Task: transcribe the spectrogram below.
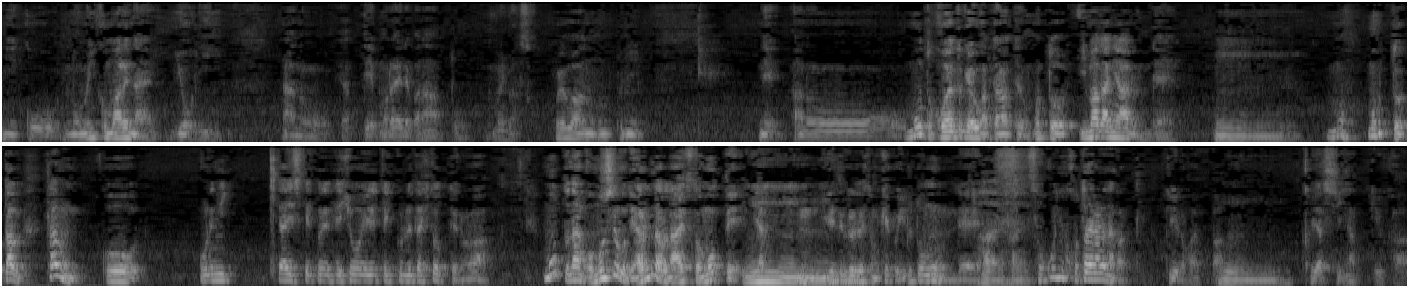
にこう、飲み込まれないように、あの、やってもらえればなと思います。これはあの、本当に、ね、あのーもっとこうやっときゃよかったなっていうのは本当、未だにあるんで、うん。ももっと多分、多分、こう、俺に期待してくれて票を入れてくれた人っていうのは、もっとなんか面白いことやるんだろうな、あいつと思ってや、ううんん入れてくれた人も結構いると思うんで、はいはいそこに応えられなかったっていうのがやっぱ、うん。悔しいなっていうか、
